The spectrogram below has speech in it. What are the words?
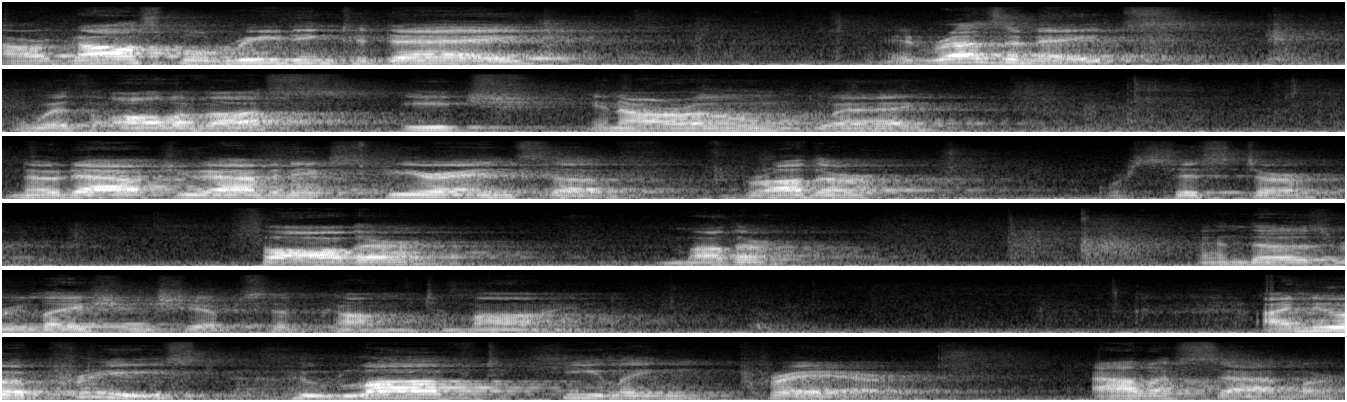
Our gospel reading today, it resonates with all of us, each in our own way. No doubt you have an experience of brother or sister, father, mother, and those relationships have come to mind. I knew a priest who loved healing prayer, Alice Sadler.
